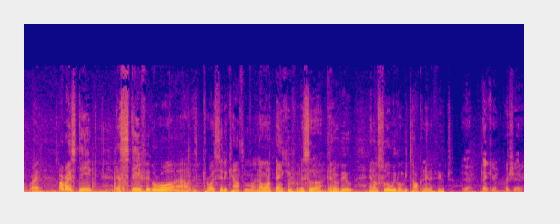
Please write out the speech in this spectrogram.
All right, all right, Steve. That's Steve Figueroa, our Troy City Councilman, and I want to thank you for this uh, interview. And I'm sure we're going to be talking in the future. Yeah, thank you. Appreciate it.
